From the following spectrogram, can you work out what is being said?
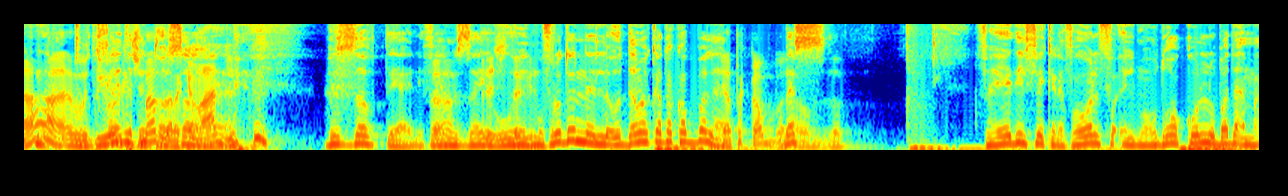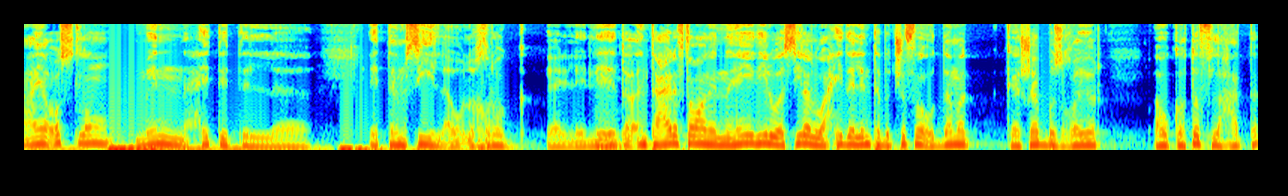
آه ودي وجهة نظرك يا توصلها معلم. يعني. بالظبط يعني آه، فاهم إزاي؟ قشطة جدا. والمفروض إن اللي قدامك يتقبلها. يتقبل بس. آه بالظبط. فهي دي الفكرة. فهو الموضوع كله بدأ معايا أصلا من حتة ال- التمثيل أو الإخراج. يعني انت عارف طبعا إن هي دي الوسيلة الوحيدة اللي أنت بتشوفها قدامك كشاب صغير أو كطفل حتى.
